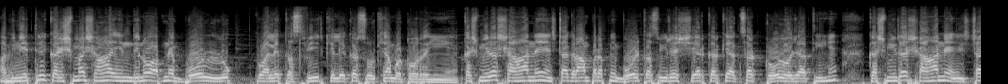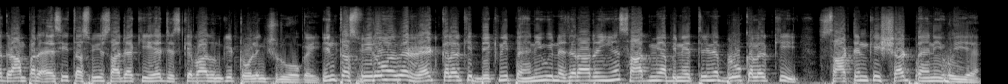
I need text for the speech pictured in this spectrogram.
अभिनेत्री करिश्मा शाह इन दिनों अपने बोल्ड लुक वाले तस्वीर के लेकर सुर्खियाँ बटोर रही हैं। कश्मीरा शाह ने इंस्टाग्राम पर अपनी बोल्ड तस्वीरें शेयर करके अक्सर ट्रोल हो जाती हैं। कश्मीरा शाह ने इंस्टाग्राम पर ऐसी तस्वीर साझा की है, जिसके बाद उनकी ट्रोलिंग शुरू हो गई। इन तस्वीरों में वे रेड कलर की बिकनी पहनी हुई नज़र आ रही है। साथ में अभिनेत्री ने ब्लू कलर की साटिन की शर्ट पहनी हुई है।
